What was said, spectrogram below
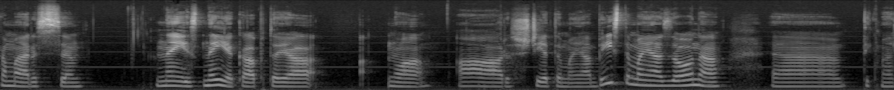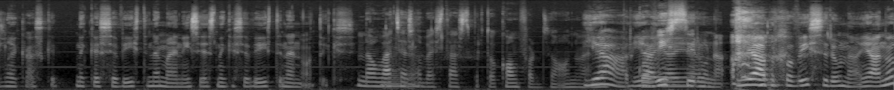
kamēr es uh, neies, neiekāpu tajā no ārā šķietamajā, bīstamajā zonā, uh, Uh, tikmēr liekas, ka nekas jau īsti nemainīsies, nekas jau īsti nenotiks. Nav vecais labais stāsts par to komforta zonu. Jā, par jā, ko visi jā, jā. runā. jā, par ko visi runā. Jā, nu,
